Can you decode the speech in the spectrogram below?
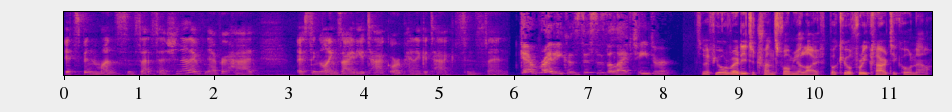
It's been months since that session, and I've never had a single anxiety attack or panic attack since then. Get ready because this is a life changer. So if you're ready to transform your life, book your free clarity call now.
